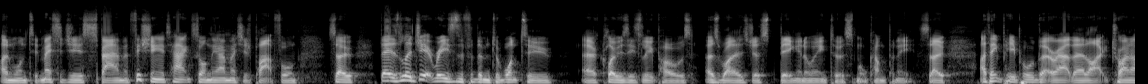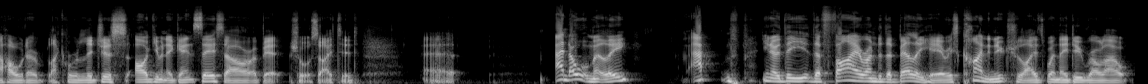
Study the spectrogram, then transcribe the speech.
unwanted messages, spam, and phishing attacks on the iMessage platform. So there's legit reasons for them to want to uh, close these loopholes as well as just being annoying to a small company. So I think people that are out there like trying to hold a like a religious argument against this are a bit short sighted. Uh, and ultimately, you know the the fire under the belly here is kind of neutralized when they do roll out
